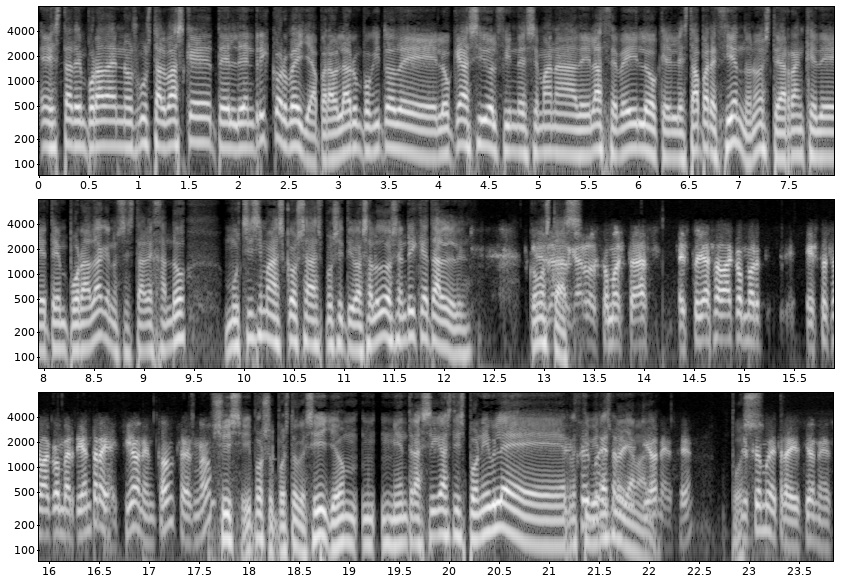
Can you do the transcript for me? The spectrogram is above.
esta temporada en Nos gusta el básquet, el de Enrique Corbella, para hablar un poquito de lo que ha sido el fin de semana del ACB y lo que le está pareciendo, ¿no? Este arranque de temporada que nos está dejando muchísimas cosas positivas. Saludos, Enrique, ¿qué tal? ¿Cómo ¿Qué tal, estás? Carlos, ¿cómo estás? Esto ya se va a convertir, esto se va a convertir en tradición, entonces, ¿no? Sí, sí, por supuesto que sí. Yo, mientras sigas disponible, Yo recibirás mi llamada. ¿eh? Pues- Yo soy muy de tradiciones.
